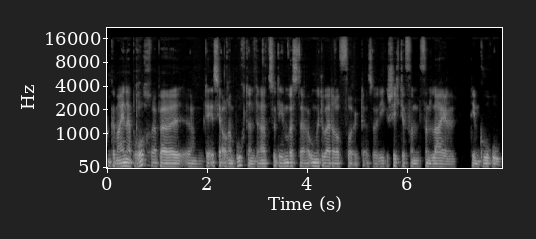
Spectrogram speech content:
gemeiner Bruch, aber ähm, der ist ja auch im Buch dann da, zu dem, was da unmittelbar darauf folgt. Also die Geschichte von, von Lyle, dem Guru.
